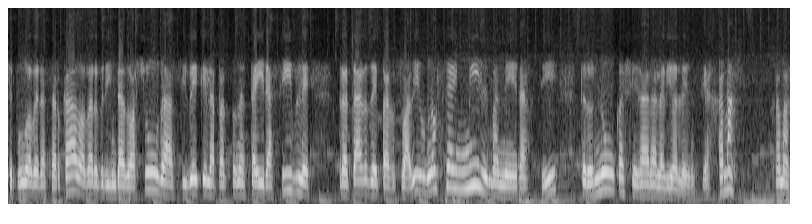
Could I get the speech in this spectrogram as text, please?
se pudo haber acercado, haber brindado ayuda, si ve que la persona está irascible, tratar de persuadir, no sé, hay mil maneras, ¿sí? Pero nunca llegar a la violencia, jamás, jamás.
